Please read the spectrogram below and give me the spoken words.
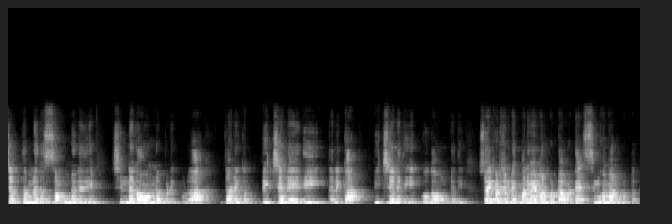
శబ్దం లేదా సౌండ్ అనేది చిన్నగా ఉన్నప్పటికీ కూడా దాని యొక్క పిచ్ అనేది దాని యొక్క పిచ్ అనేది ఎక్కువగా ఉంటుంది. సో ఇక్కడ చూడండి మనం ఏమనుకుంటామంటే సింహం అనుకుంటాం.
